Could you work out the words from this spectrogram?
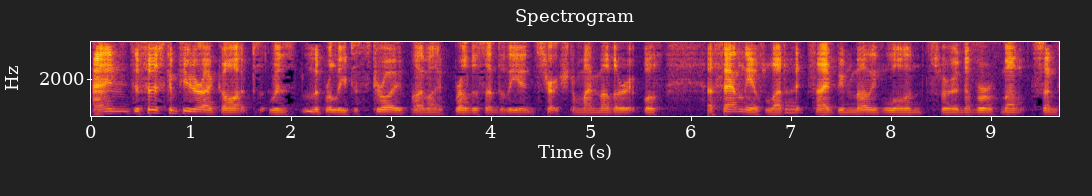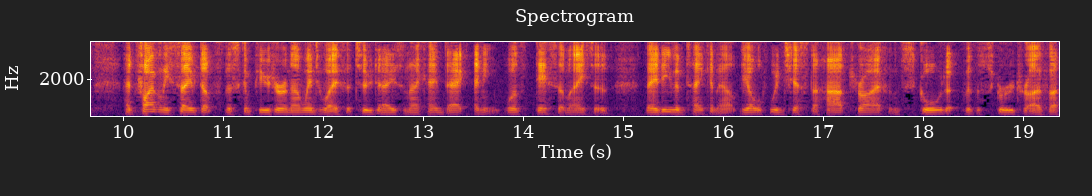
And the first computer I got was liberally destroyed by my brothers under the instruction of my mother. It was a family of Luddites. I had been mowing lawns for a number of months and had finally saved up for this computer and I went away for two days and I came back and it was decimated. They'd even taken out the old Winchester hard drive and scored it with a screwdriver.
